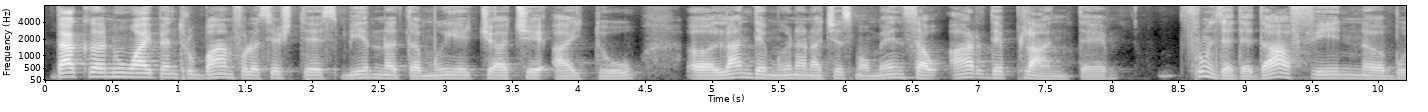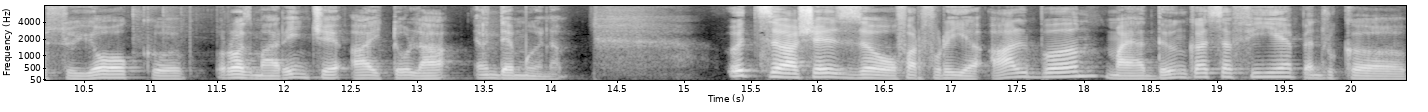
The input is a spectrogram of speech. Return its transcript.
Dacă nu ai pentru bani, folosește smirnă, tămâie, ceea ce ai tu uh, la îndemână în acest moment sau arde plante, frunze de dafin, uh, busuioc, uh, rozmarin, ce ai tu la îndemână. Îți așezi o farfurie albă, mai adâncă să fie, pentru că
